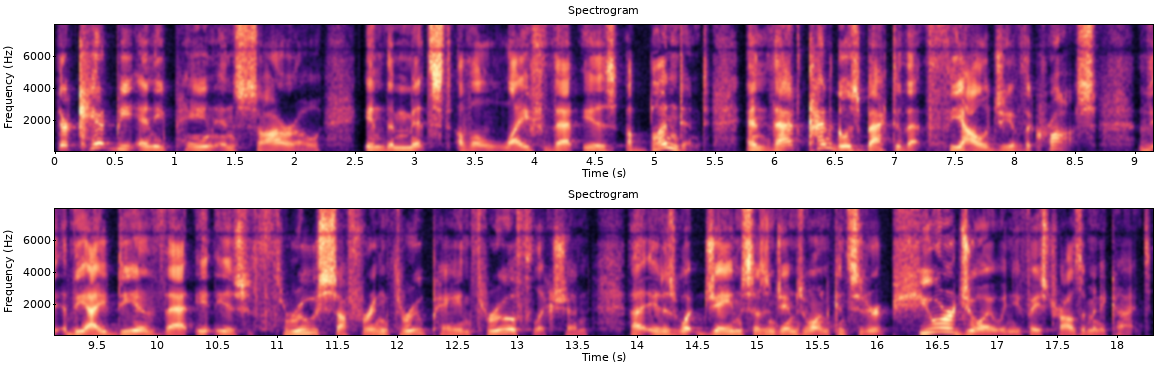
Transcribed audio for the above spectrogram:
there can't be any pain and sorrow in the midst of a life that is abundant. And that kind of goes back to that theology of the cross the, the idea that it is through suffering, through pain, through affliction. Uh, it is what James says in James 1 consider it pure joy when you face trials of many kinds,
